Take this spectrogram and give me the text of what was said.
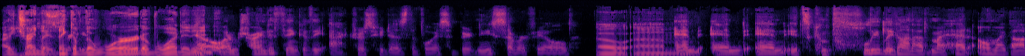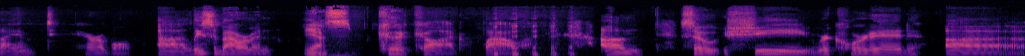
Are you trying to think of the word of what it is? no, I'm trying to think of the actress who does the voice of Bernice Summerfield. Oh, um and and and it's completely gone out of my head. Oh my god, I am terrible. Uh, Lisa Bowerman. yes. Good God, wow. um, so she recorded uh,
